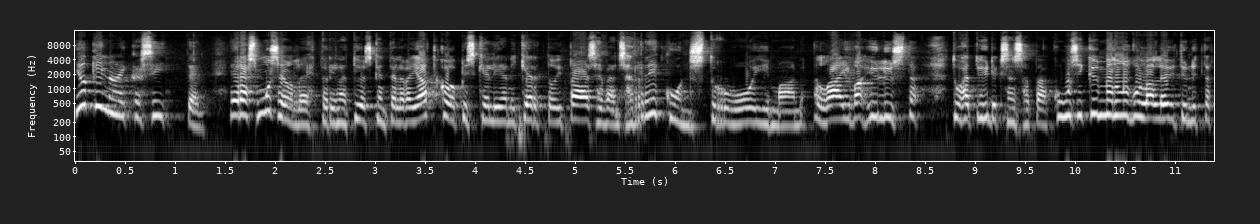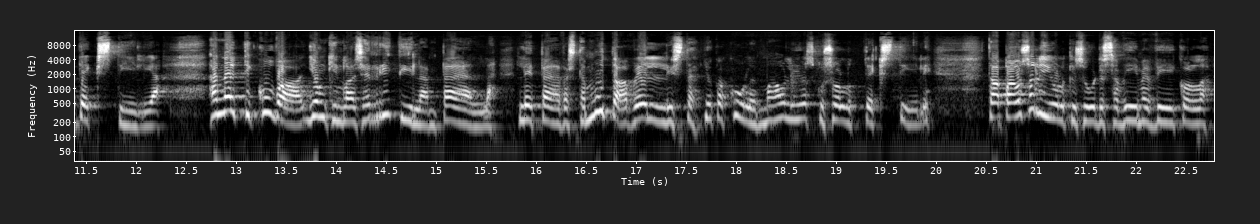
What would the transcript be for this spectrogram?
Jokin aika sitten eräs museonlehtorina työskentelevä jatko-opiskelijani kertoi pääsevänsä rekonstruoimaan laivahylystä 1960-luvulla löytynyttä tekstiiliä. Hän näytti kuvaa jonkinlaisen ritilän päällä lepäävästä mutavellistä, joka kuulemma oli joskus ollut tekstiili. Tapaus oli julkisuudessa viime viikolla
